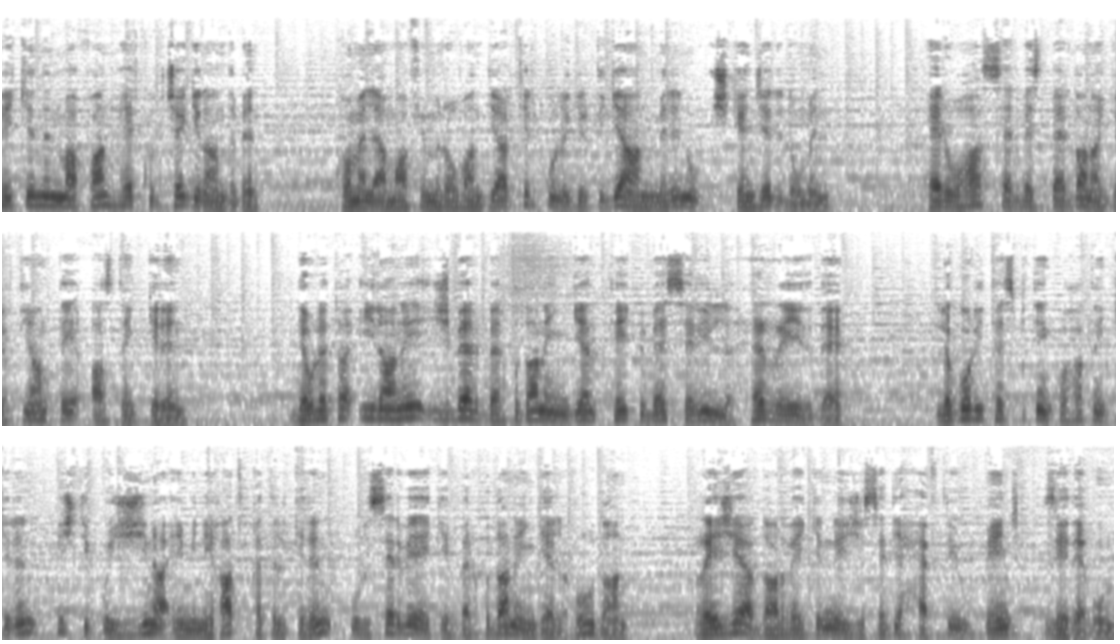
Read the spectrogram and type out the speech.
pêkênên mafan her ku diçe giran dibin. Komela mafê mirovan diyar kir ku li girtîgehan mirin û işkence didomin. Her wiha serbestberdana girtiyan tê asteng kirin. Dewleta Îranê ji ber berxudanên gel têk bibe serî li her rêyê dide. Li gorî tespîtên ku hatin kirin piştî ku jîna Emînî hat qetilkirin û li ser vê yekê berxudanên gel rûdan, rêjeya darvekirinê ji sedî heftê û.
